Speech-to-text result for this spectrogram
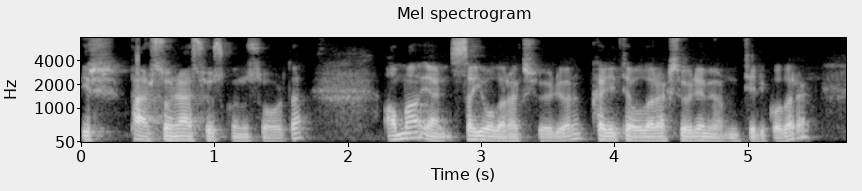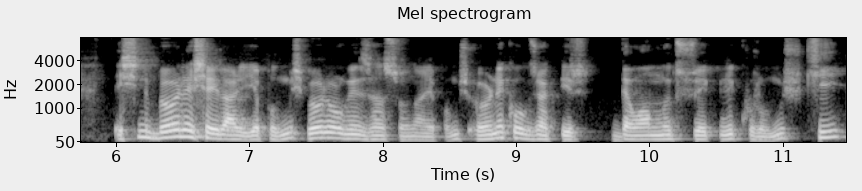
bir personel söz konusu orada. Ama yani sayı olarak söylüyorum, kalite olarak söylemiyorum nitelik olarak. E şimdi böyle şeyler yapılmış, böyle organizasyonlar yapılmış, örnek olacak bir devamlılık, süreklilik kurulmuş ki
